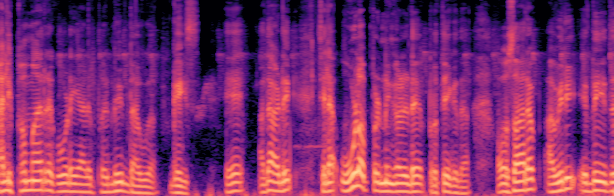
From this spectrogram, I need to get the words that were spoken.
കലിപ്പന്മാരുടെ കൂടെയാണ് പെണ്ണ് ഉണ്ടാവുക ഗൈസ്. ഏ അതാണ് ചില ഊളപ്പെണ്ണുങ്ങളുടെ പ്രത്യേകത. അവസാനം അവർ എന്ത് ചെയ്ത്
